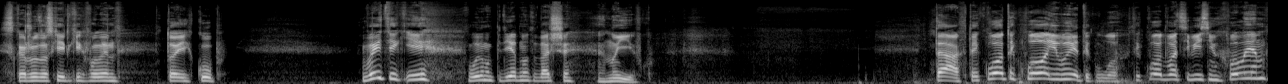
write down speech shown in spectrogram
скажу за скільки хвилин той куб витік і будемо під'єднувати далі гноївку. Так, текло, текло і витекло. Текло 28 хвилин.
